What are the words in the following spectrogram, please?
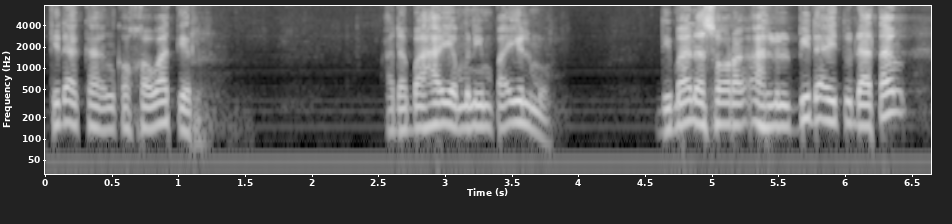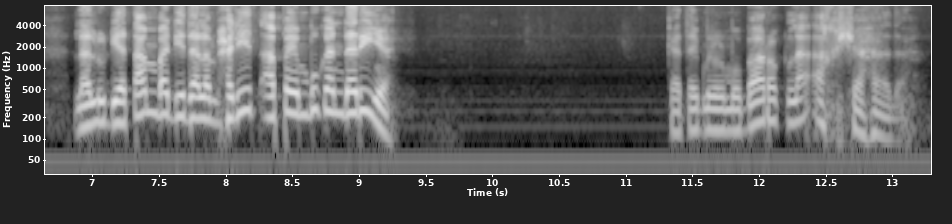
Tidakkah engkau khawatir ada bahaya menimpa ilmu di mana seorang ahlul bidah itu datang lalu dia tambah di dalam hadith apa yang bukan darinya? Kata Ibnul Mubarak, "La akhsha hadha."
